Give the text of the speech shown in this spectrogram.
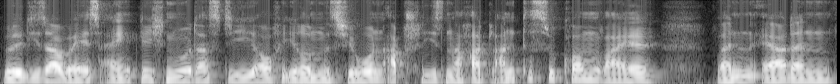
will dieser Race eigentlich nur, dass die auch ihre Mission abschließen, nach Atlantis zu kommen, weil wenn er dann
